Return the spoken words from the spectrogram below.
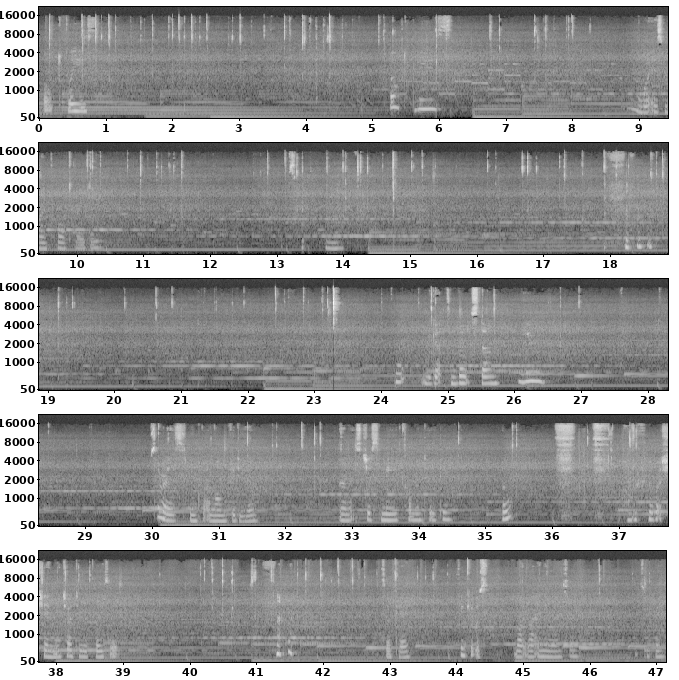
Boat, please. Boat, please. What is my port ID? Oh, we got some boats done. Woo. Sorry, this has been quite a long video, and it's just me commentating. Oh, look at what shame! I tried to replace it. it's okay. I think it was like that anyway, so it's okay.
